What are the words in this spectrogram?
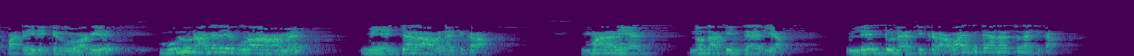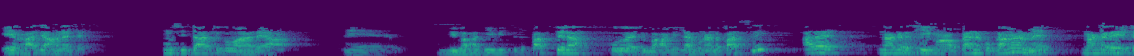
පටහිරේ කෙරුවා වගේ මුළු නගරය පුරාම මේ ජරාව නැති කරා. මරණය නොදකින්ට ඇරියා. ලෙඩ්ඩු නැති කරා. වයසට යනත් නැති කරා. ඒ රාජ අහනට මුසිද්ධාර්ථ කුමාරයා මේ විවාහ ජීවිතයටපත් වෙලා පුරවැසි භාවය ලැබුණාට පස්සේ අර නගර සීමාව පැනපු ගමන්ම නගරයට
